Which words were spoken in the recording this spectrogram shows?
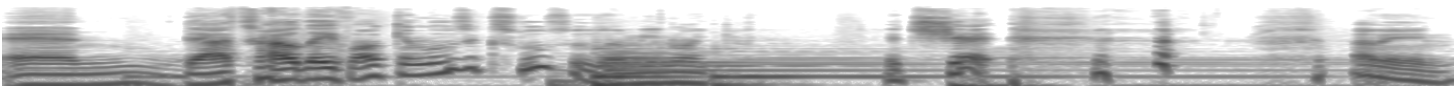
And that's how they fucking lose exclusives. I mean, like, it's shit. I mean,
